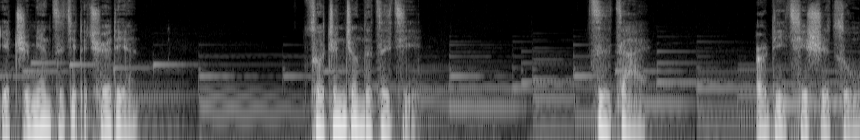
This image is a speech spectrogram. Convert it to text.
也直面自己的缺点，做真正的自己，自在。而底气十足。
